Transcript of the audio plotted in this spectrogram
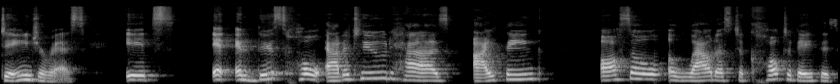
dangerous. It's and this whole attitude has, I think, also allowed us to cultivate this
